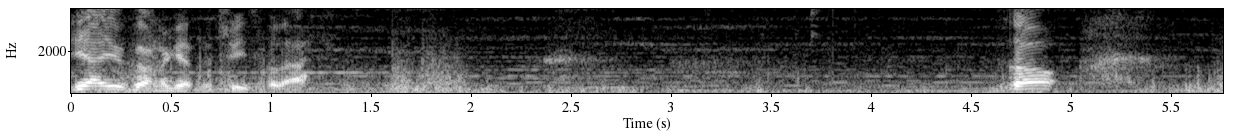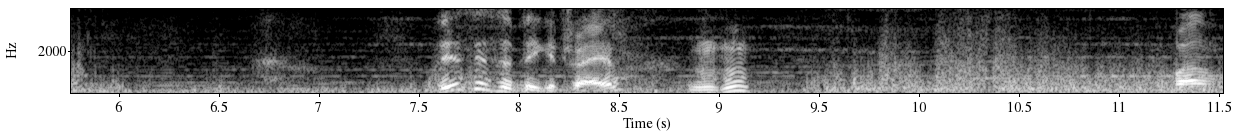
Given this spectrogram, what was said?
Yeah, you're gonna get the treat for that. So, this is a bigger trail. Mm hmm Well,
